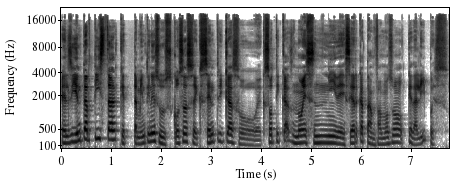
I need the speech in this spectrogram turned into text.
el siguiente artista que también tiene sus cosas excéntricas o exóticas no es ni de cerca tan famoso que Dalí, pues.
